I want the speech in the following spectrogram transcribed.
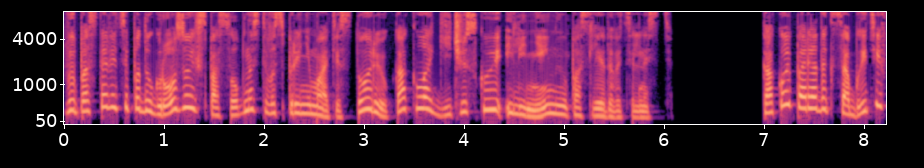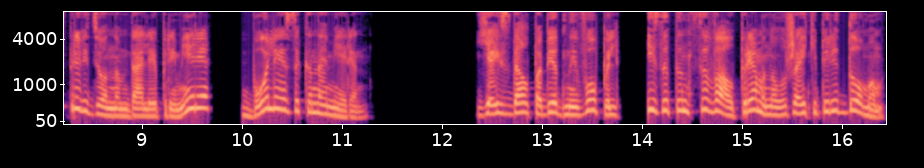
вы поставите под угрозу их способность воспринимать историю как логическую и линейную последовательность. Какой порядок событий в приведенном далее примере более закономерен? Я издал победный вопль и затанцевал прямо на лужайке перед домом,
